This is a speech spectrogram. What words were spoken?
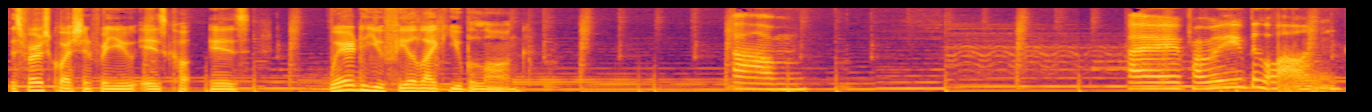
this first question for you is is where do you feel like you belong? Um, I probably belong.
